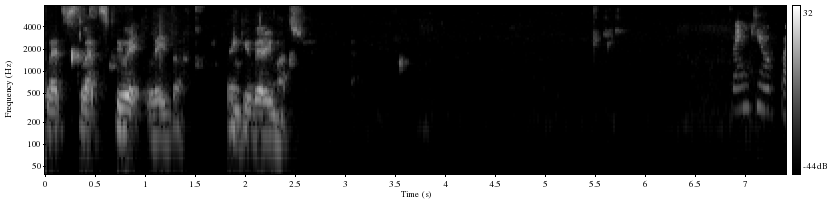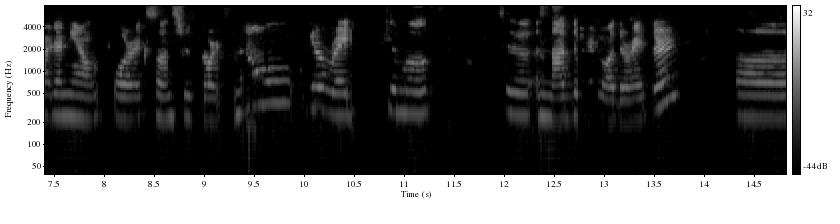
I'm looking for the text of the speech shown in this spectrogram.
let's let's do it later. Thank you very much. Thank you, Daniel, for excellent report. Now we are ready to move to another moderator. Uh,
